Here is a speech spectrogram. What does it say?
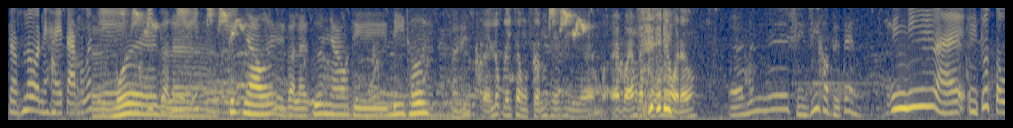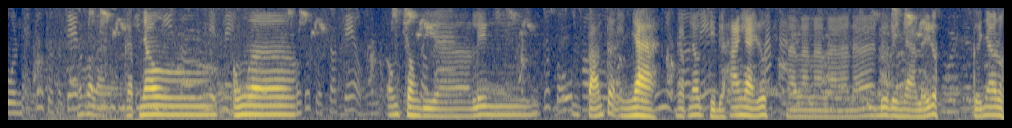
tập nội này hay tạm có thể mỗi gọi là thích nhau đấy gọi là ưa nhau thì đi thôi đấy. lúc đấy chồng sớm thế thì bọn em gặp nhau ở đâu sinh gì không thể tên như vậy tốt tổ tốt tổ gặp nhau ông ông chồng thì lên tán tận nhà gặp nhau chỉ được hai ngày thôi là là là là đã đưa về nhà lấy rồi cưới nhau rồi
